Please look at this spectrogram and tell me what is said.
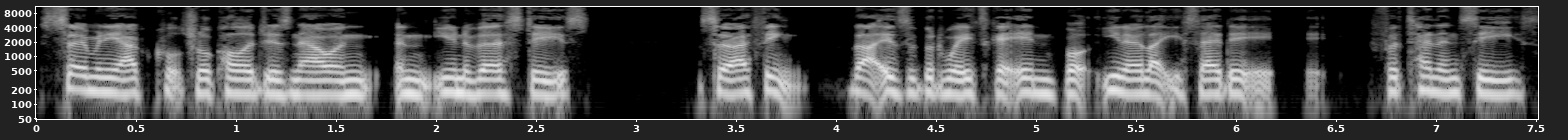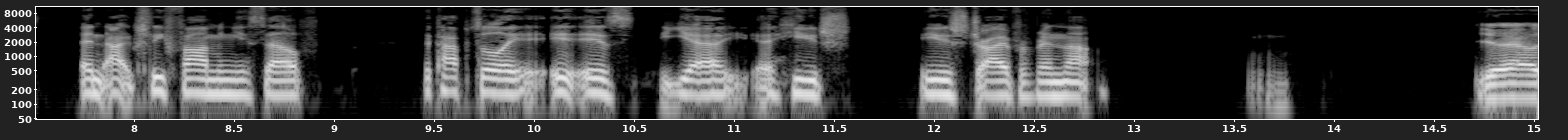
so many agricultural colleges now and, and universities. So I think that is a good way to get in. But, you know, like you said, it, it, for tenancies and actually farming yourself, the capital is, yeah, a huge, huge driver in that. Mm. Yeah,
